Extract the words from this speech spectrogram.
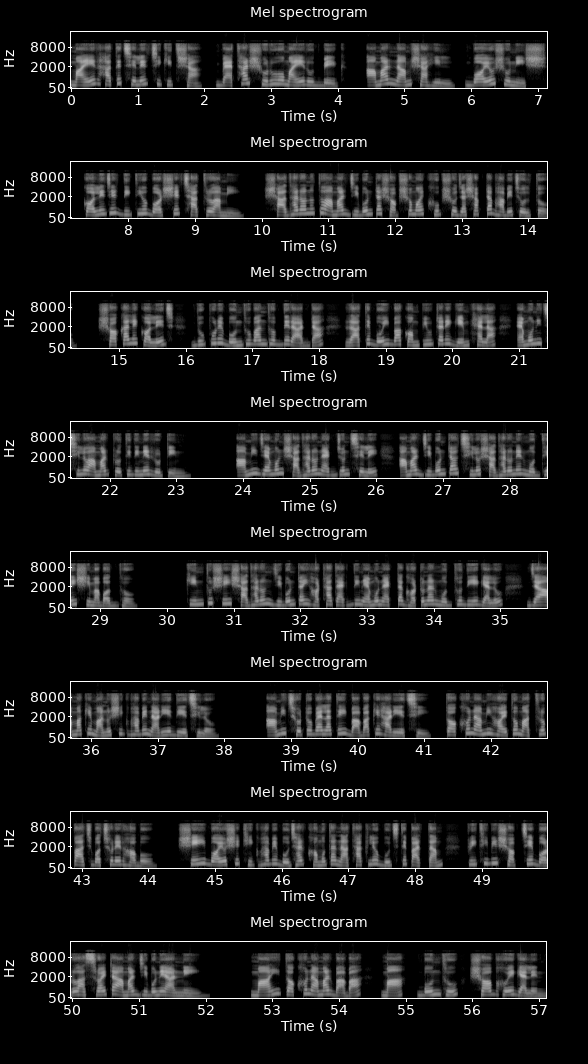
মায়ের হাতে ছেলের চিকিৎসা, ব্যথার শুরু ও মায়ের উদ্বেগ। আমার নাম সাহিল, বয়স উনিশ, কলেজের দ্বিতীয় বর্ষের ছাত্র আমি। সাধারণত আমার জীবনটা সবসময় খুব সোজাসাপটা ভাবে চলত। সকালে কলেজ, দুপুরে বন্ধুবান্ধবদের আড্ডা, রাতে বই বা কম্পিউটারে গেম খেলা, এমনই ছিল আমার প্রতিদিনের রুটিন। আমি যেমন সাধারণ একজন ছেলে, আমার জীবনটাও ছিল সাধারণের মধ্যেই সীমাবদ্ধ। কিন্তু সেই সাধারণ জীবনটাই হঠাৎ একদিন এমন একটা ঘটনার মধ্য দিয়ে গেল, যা আমাকে মানসিকভাবে নাড়িয়ে দিয়েছিল। আমি ছোটবেলাতেই বাবাকে হারিয়েছি, তখন আমি হয়তো মাত্র পাঁচ বছরের হব। সেই বয়সে ঠিকভাবে বোঝার ক্ষমতা না থাকলেও বুঝতে পারতাম, পৃথিবীর সবচেয়ে বড় আশ্রয়টা আমার জীবনে আর নেই। মাই তখন আমার বাবা, মা, বন্ধু, সব হয়ে গেলেন।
